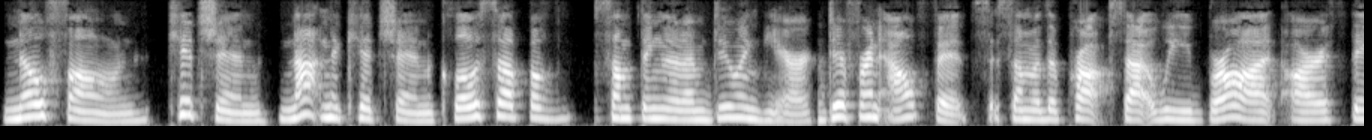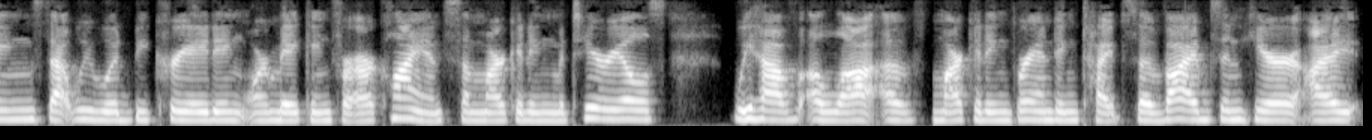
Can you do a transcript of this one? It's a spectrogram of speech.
no phone, kitchen, not in a kitchen, close up of something that I'm doing here, different outfits. Some of the props that we brought are things that we would be creating or making for our clients, some marketing materials. We have a lot of marketing branding types of vibes in here. I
